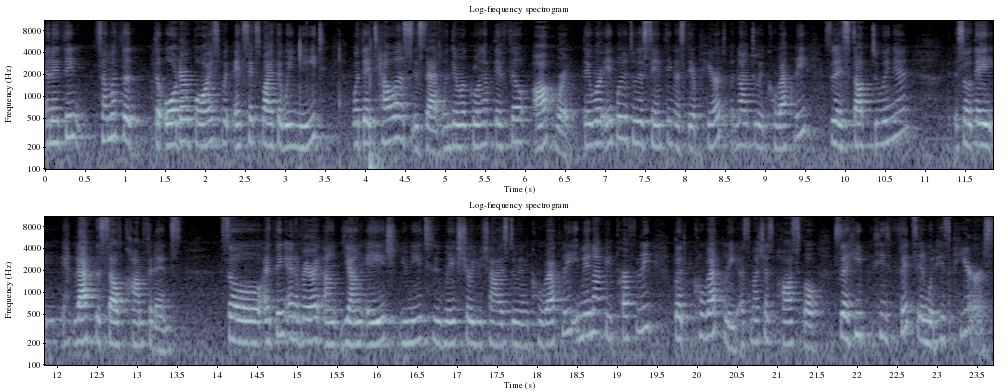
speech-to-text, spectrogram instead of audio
And I think some of the, the older boys with XXY that we need, what they tell us is that when they were growing up, they felt awkward. They were able to do the same thing as their peers, but not do it correctly, so they stopped doing it. So they lack the self-confidence. So I think at a very young age, you need to make sure your child is doing correctly. It may not be perfectly, but correctly as much as possible so he, he fits in with his peers.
